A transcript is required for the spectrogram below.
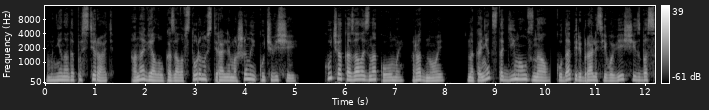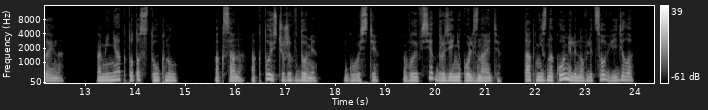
«Мне надо постирать». Она вяло указала в сторону стиральной машины и кучи вещей. Куча оказалась знакомой, родной. Наконец-то Дима узнал, куда перебрались его вещи из бассейна. А меня кто-то стукнул. «Оксана, а кто из чужих в доме?» «Гости. Вы всех друзей Николь знаете? Так не знакомили, но в лицо видела.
